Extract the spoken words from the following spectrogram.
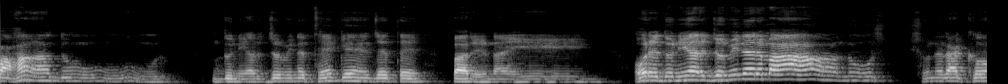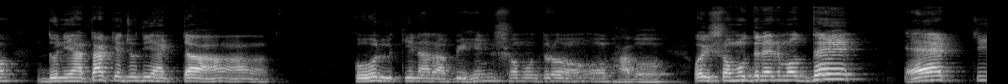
বাহাদুর দুনিয়ার জমিনে থেকে যেতে পারে নাই। ওরে দুনিয়ার জমিনের মানুষ শুনে রাখো দুনিয়াটাকে যদি একটা কুল কিনারা বিহীন সমুদ্র ভাবো। ওই সমুদ্রের মধ্যে একটি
